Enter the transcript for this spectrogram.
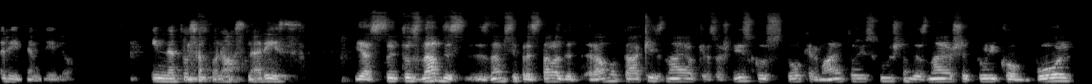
rednem delu. In na to sem ponosna, res. Jaz to znam, da, znam si predstavljati, da ravno taki znajo, ker so šli skozi to, ker imajo to izkušnjo, da znajo še toliko bolj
